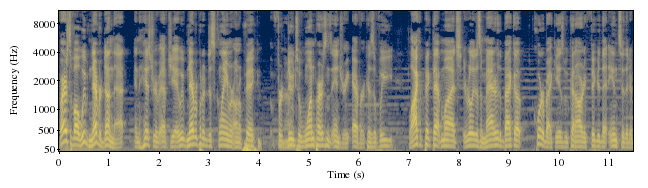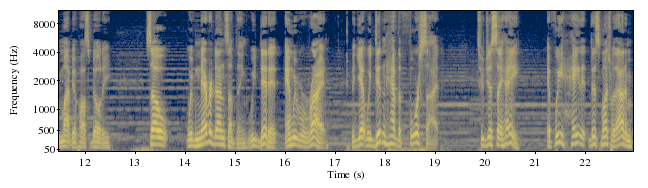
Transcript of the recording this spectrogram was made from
First of all, we've never done that in the history of FGA. We've never put a disclaimer on a pick for due to one person's injury ever. Because if we like a pick that much, it really doesn't matter who the backup quarterback is. We've kind of already figured that into that it might be a possibility. So we've never done something. We did it and we were right, but yet we didn't have the foresight to just say, hey, if we hate it this much without him,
